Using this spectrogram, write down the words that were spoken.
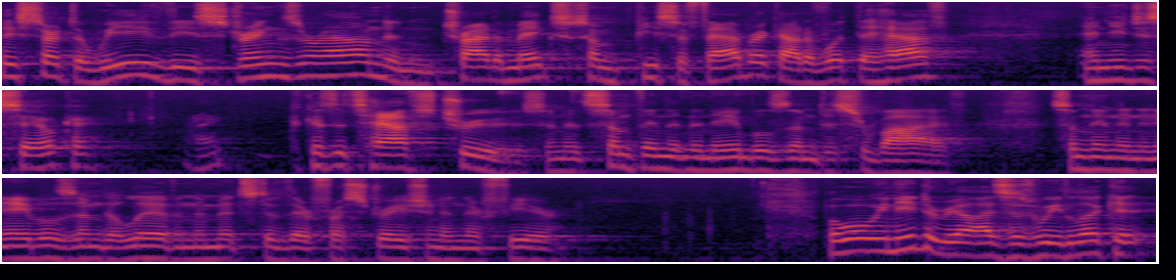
they start to weave these strings around and try to make some piece of fabric out of what they have. And you just say, Okay, right? Because it's half truths and it's something that enables them to survive, something that enables them to live in the midst of their frustration and their fear. But what we need to realize is we look at,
